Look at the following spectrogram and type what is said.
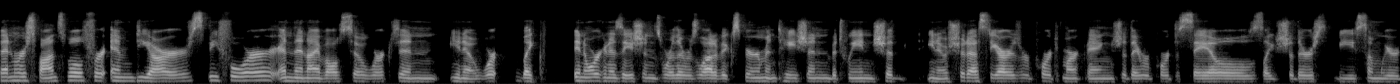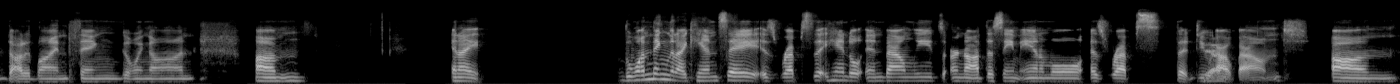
been responsible for MDRs before. And then I've also worked in, you know, work like in organizations where there was a lot of experimentation between should you know, should SDRs report to marketing? Should they report to sales? Like, should there be some weird dotted line thing going on? Um, and I, the one thing that I can say is reps that handle inbound leads are not the same animal as reps that do yeah. outbound. Um,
